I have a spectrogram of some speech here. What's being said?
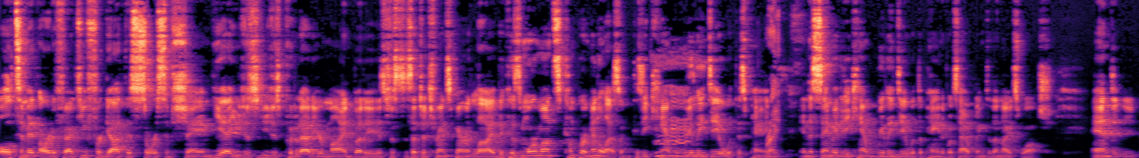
ultimate artifact. You forgot this source of shame. Yeah, you just you just put it out of your mind, buddy. It's just such a transparent lie because Mormont's compartmentalizing because he can't Mhm. really deal with this pain. Right. In the same way that he can't really deal with the pain of what's happening to the Night's Watch. And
